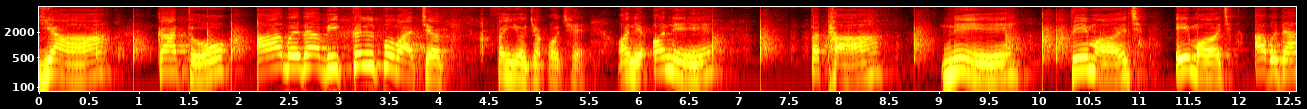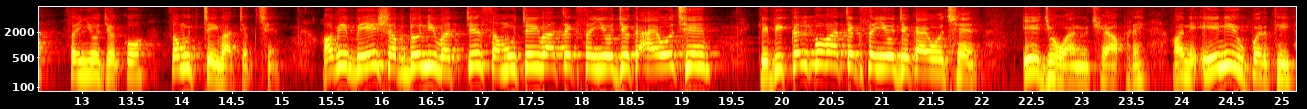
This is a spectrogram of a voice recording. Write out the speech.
યા, કાં તો આ બધા વિકલ્પવાચક સંયોજકો છે. અને અને તથા ને તેમજ એમ જ આ બધા સંયોજકો સમુચ્ચયવાચક છે. હવે બે શબ્દોની વચ્ચે સમુચ્ચયવાચક સંયોજક આવ્યો છે કે વિકલ્પવાચક સંયોજક આવ્યો છે એ જોવાનું છે આપણે. અને એની ઉપરથી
